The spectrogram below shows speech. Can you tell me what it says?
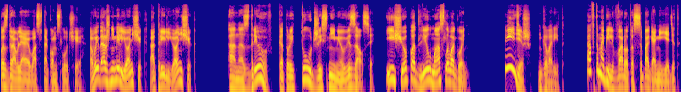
«Поздравляю вас в таком случае. Вы даже не миллионщик, а триллионщик». А Ноздрев, который тут же с ними увязался, еще подлил масло в огонь. «Видишь», — говорит, — «автомобиль в ворота с сапогами едет.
